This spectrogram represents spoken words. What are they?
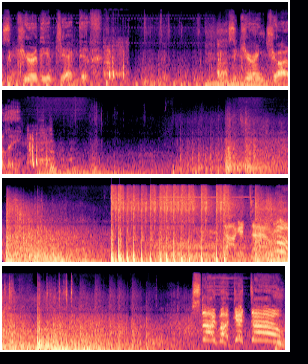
Secure the objective. Securing Charlie. Target down! Sniper, get down!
